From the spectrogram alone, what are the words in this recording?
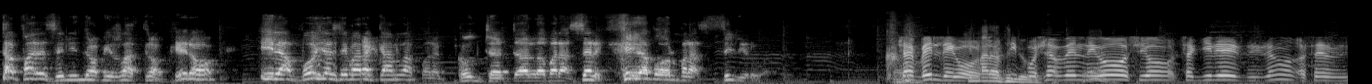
tapa de cilindro a mi rastrojero y la voy a llevar a Carla para contratarla para hacer gira por Brasil y Uruguay. Ya ve el negocio, el tipo ya ve el negocio, ya quiere ¿no? hacer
